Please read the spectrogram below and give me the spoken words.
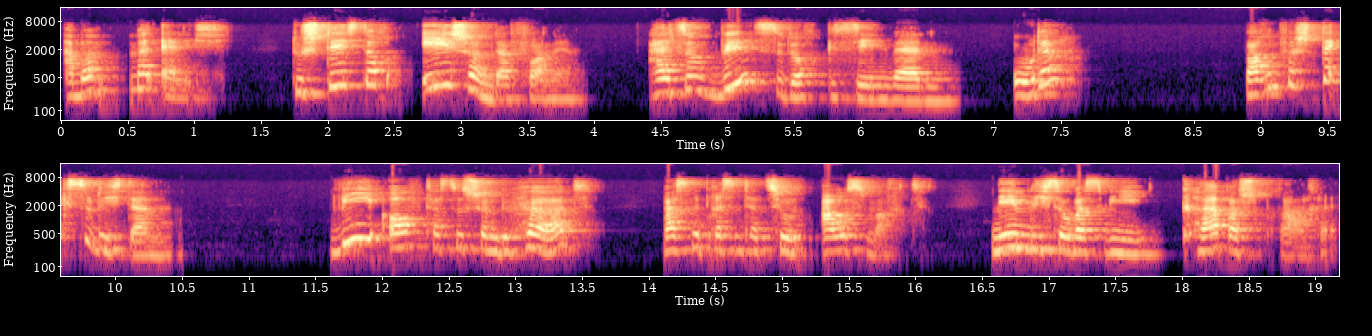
Aber mal ehrlich, du stehst doch eh schon da vorne. Also willst du doch gesehen werden, oder? Warum versteckst du dich dann? Wie oft hast du es schon gehört, was eine Präsentation ausmacht? Nämlich sowas wie Körpersprache,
